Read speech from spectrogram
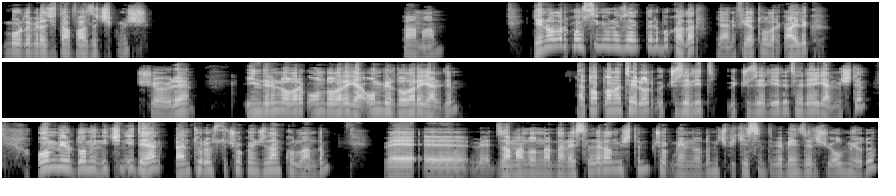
Burada birazcık daha fazla çıkmış. Tamam. Genel olarak hosting'in özellikleri bu kadar. Yani fiyat olarak aylık şöyle indirimli olarak 10 dolara gel 11 dolara geldim. Ya toplamda TL olarak 350 357 TL'ye gelmiştim. 11 domain için ideal. Ben Toros'u çok önceden kullandım ve, e, ve zamanda onlardan resteler almıştım. Çok memnun oldum. Hiçbir kesinti ve benzeri şey olmuyordu.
